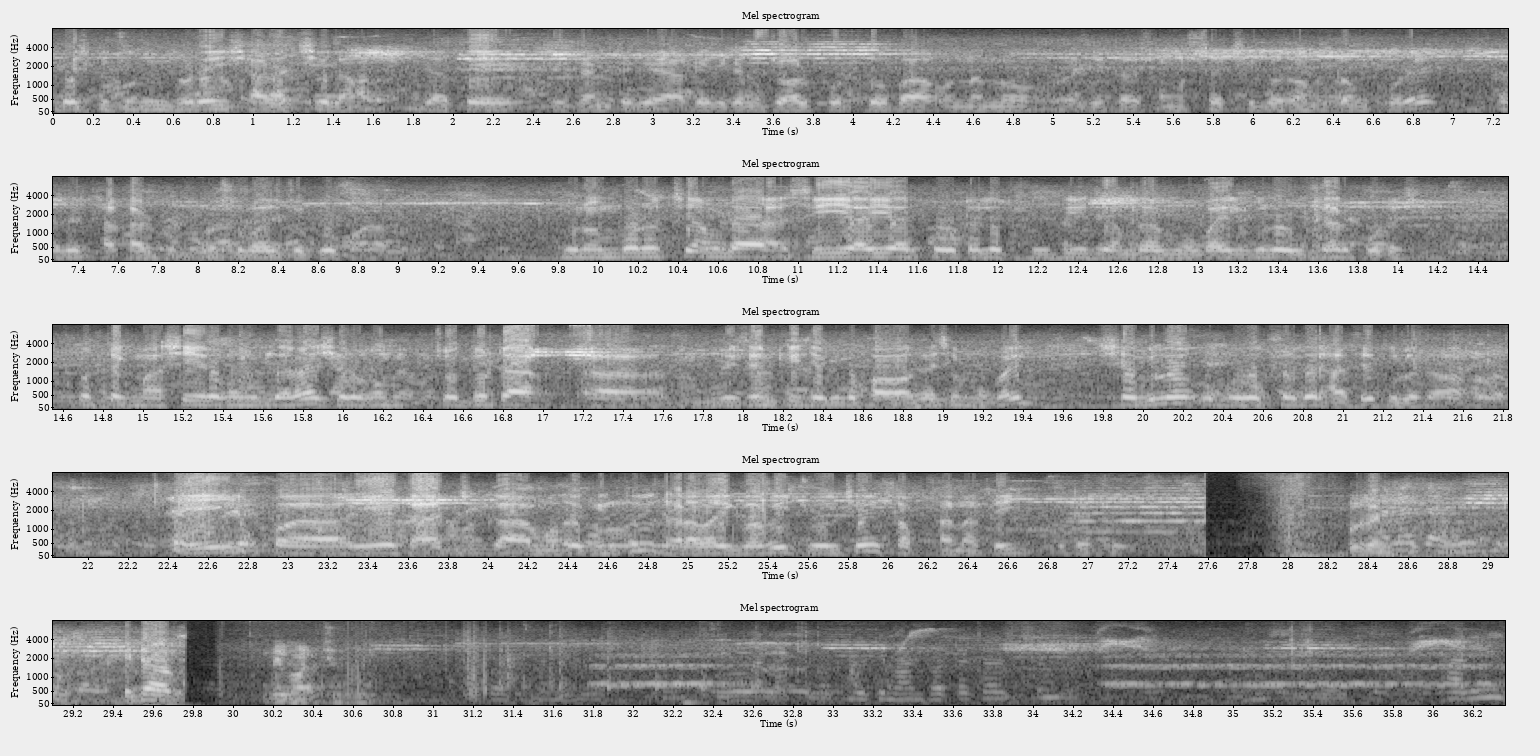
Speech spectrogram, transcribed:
বেশ কিছুদিন ধরেই সারাচ্ছিলাম যাতে এখান থেকে আগে যেখানে জল পড়তো বা অন্যান্য যেটা সমস্যা ছিল রং টং করে তাদের থাকার বসবাসযোগ্য করা হলো। দু নম্বর হচ্ছে আমরা সিআইআর পোর্টালের থ্রু দিয়ে যে আমরা মোবাইলগুলো উদ্ধার করেছি প্রত্যেক মাসে এরকম উদ্ধার হয় সেরকম চোদ্দোটা রিসেন্টলি যেগুলো পাওয়া গেছে মোবাইল সেগুলো উপভোক্তাদের হাতে তুলে দেওয়া হবে এই আহ, ইয়ে কাজ আমাদের কিন্তু ধারাবাহিকভাবেই চলছে সব থানাতেই এটা চলছে। বলবেন। এটা ভট্টাচার্য।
